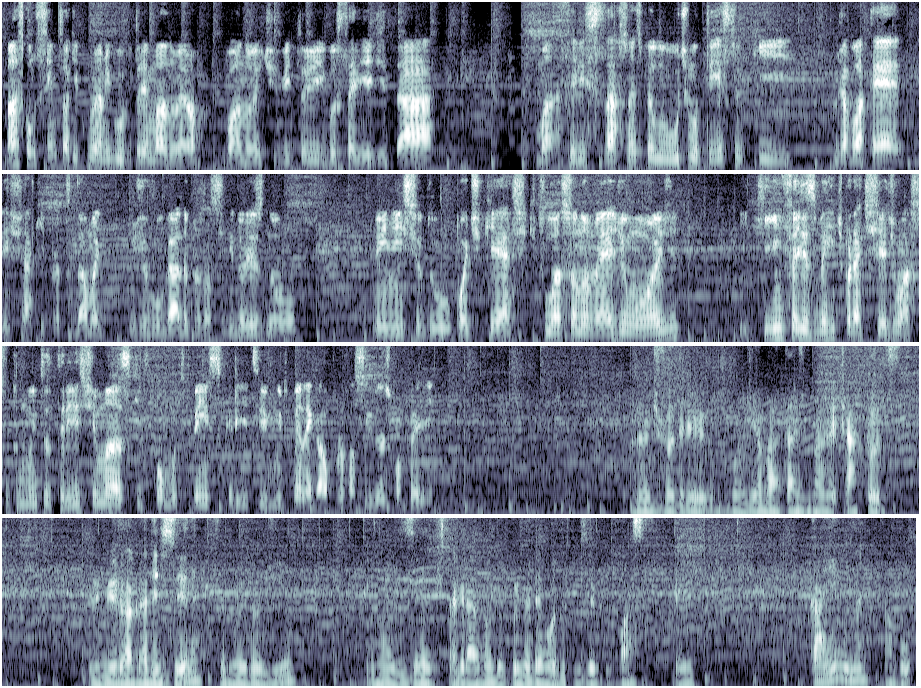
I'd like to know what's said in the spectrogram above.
Mas como sempre, estou aqui com meu amigo Vitor Emanuel. Boa noite, Vitor, e gostaria de dar uma felicitações pelo último texto que eu já vou até deixar aqui para tu dar uma divulgada para os nossos seguidores no, no início do podcast que tu lançou no Medium hoje e que infelizmente para ti é de um assunto muito triste, mas que ficou muito bem escrito e muito bem legal para os nossos seguidores conferir. Boa noite, Rodrigo. Bom dia, boa tarde, boa noite a todos. Primeiro agradecer, né, pelo elogio. Mas é, está gravando depois da derrota do Cruzeiro pro Vasco. É, né? Acabou.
